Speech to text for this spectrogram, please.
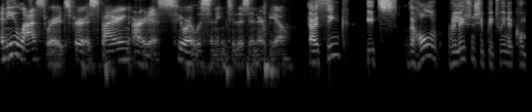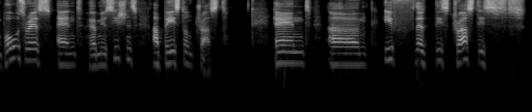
Any last words for aspiring artists who are listening to this interview? I think it's the whole relationship between a composeress and her musicians are based on trust. And um, if the, this trust is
